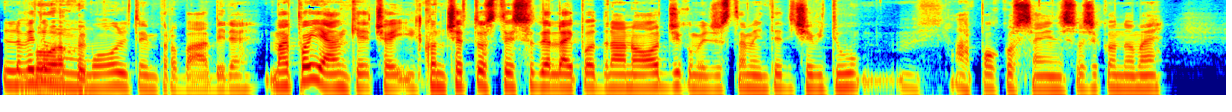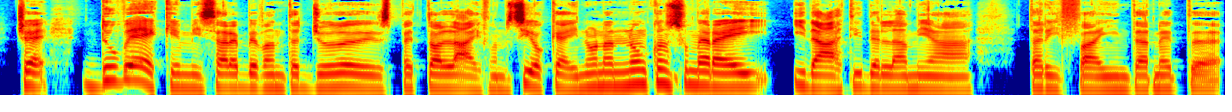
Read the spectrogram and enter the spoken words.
lo vedo boh, quel... molto improbabile. Ma poi anche cioè, il concetto stesso dell'iPod Nano oggi, come giustamente dicevi tu, mm, ha poco senso secondo me. Cioè, dov'è che mi sarebbe vantaggioso rispetto all'iPhone? Sì, ok, non, non consumerei i dati della mia tariffa internet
